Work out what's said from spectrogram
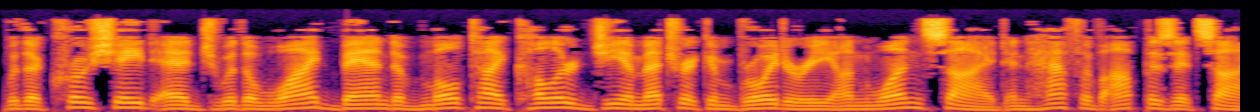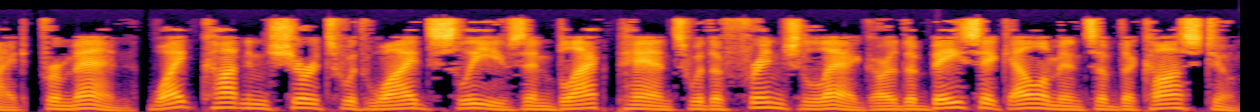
with a crocheted edge with a wide band of multi-colored geometric embroidery on one side and half of opposite side. For men, white cotton shirts with wide sleeves and black pants with a fringed leg are the basic elements of the costume.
